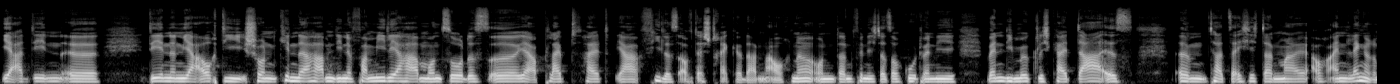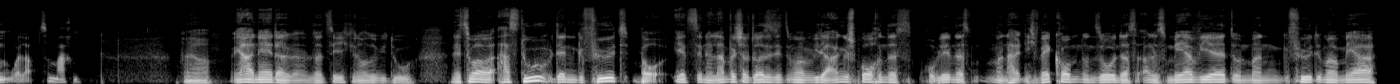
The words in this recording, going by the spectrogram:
ja den äh, denen ja auch, die schon Kinder haben, die eine Familie haben und so, das äh, ja bleibt halt ja vieles auf der Strecke dann auch, ne? Und dann finde ich das auch gut, wenn die, wenn die Möglichkeit da ist, ähm, tatsächlich dann mal auch einen längeren Urlaub zu machen. Ja, ja, nee, da, das sehe ich genauso wie du. Jetzt mal, hast du denn gefühlt, jetzt in der Landwirtschaft, du hast es jetzt immer wieder angesprochen, das Problem, dass man halt nicht wegkommt und so und dass alles mehr wird und man gefühlt immer mehr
